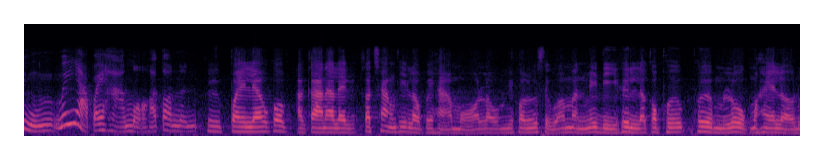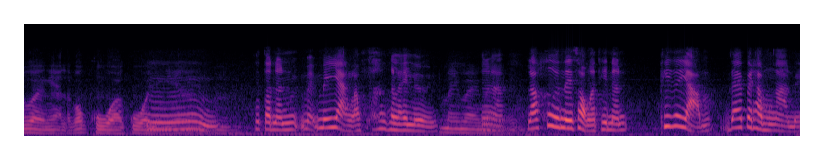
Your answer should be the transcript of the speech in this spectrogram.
ถึงไม่อยากไปหาหมอคะตอนนั้น คือไปแล้วก็อาการอะไรก็ช่างที่เราไปหาหมอ เรามีความรู้สึกว่ามันไม่ดีขึ้น แล้วก็เพิ่มเพิ่มโรคมาให้เราด้วยอย่างเงี้ยเราก็กลัวกลัวอย่างเงี้ยอืม อืมคือตอนนั้นไม่ไม่อยากรับฟังอะไรเลยไม่ไม่ไม่นะคะแล้วคือในสองอาทิตย์นั้น พี่สยามได้ไปทำงานไหม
